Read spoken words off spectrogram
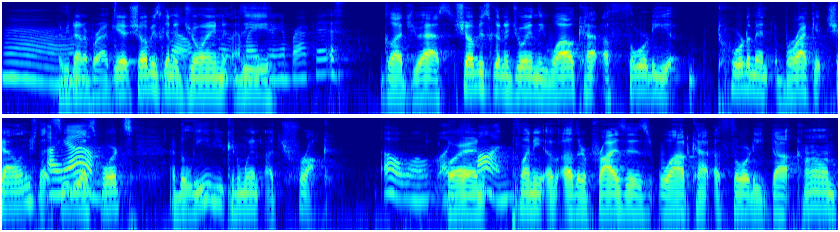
Have you done a bracket yet? Shelby's going to No. join Am I the. doing a bracket? Glad you asked. Shelby's going to join the Wildcat Authority Tournament Bracket Challenge that I CBS am. Sports. I believe you can win a truck Oh well, like, come on. plenty of other prizes. WildcatAuthority.com,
